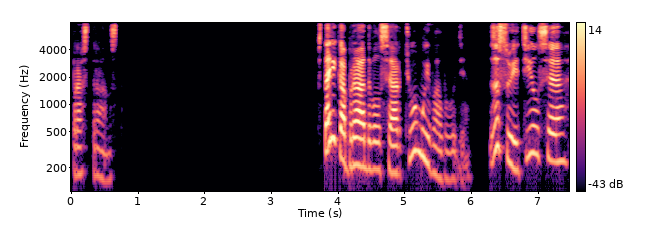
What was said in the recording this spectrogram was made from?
пространств. Старик обрадовался Артему и Володе. Засуетился,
